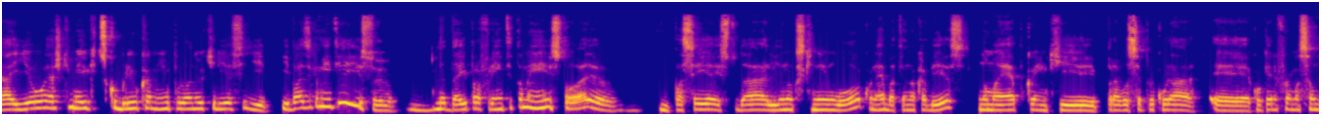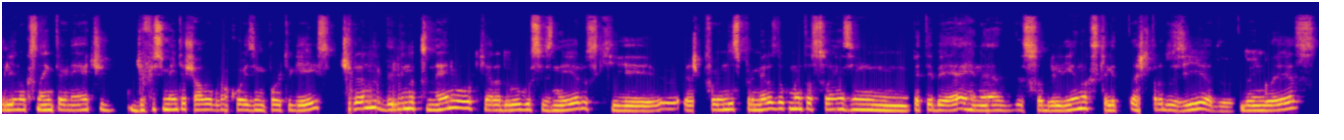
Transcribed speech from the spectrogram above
aí eu acho que meio que descobri o caminho por onde eu queria seguir. E basicamente é isso. Eu, daí para frente também é história. Passei a estudar Linux que nem um louco, né, batendo a cabeça, numa época em que para você procurar é, qualquer informação de Linux na internet, dificilmente achava alguma coisa em português, tirando o Linux Manual, que era do Hugo Cisneros, que acho que foi uma das primeiras documentações em PTBR, né, sobre Linux, que ele acho traduzia do, do inglês,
